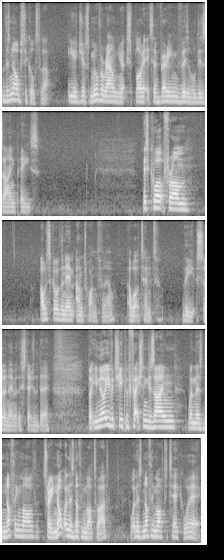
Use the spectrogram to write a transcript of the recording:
there's no obstacles to that. You just move around and you explore it. It's a very invisible design piece. This quote from, I'll just go with the name Antoine for now. I won't attempt the surname at this stage of the day. But you know you've achieved perfection in design when there's nothing more, sorry, not when there's nothing more to add, but when there's nothing more to take away.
